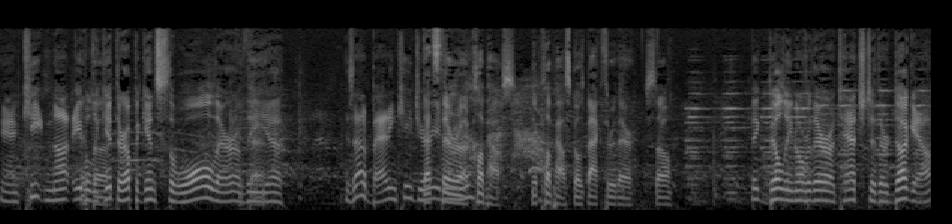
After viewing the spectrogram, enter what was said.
And Keaton not able to get there up against the wall there of the. Uh, is that a batting cage area? That's their uh, clubhouse. Their clubhouse goes back through there. So Big building over there attached to their dugout.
